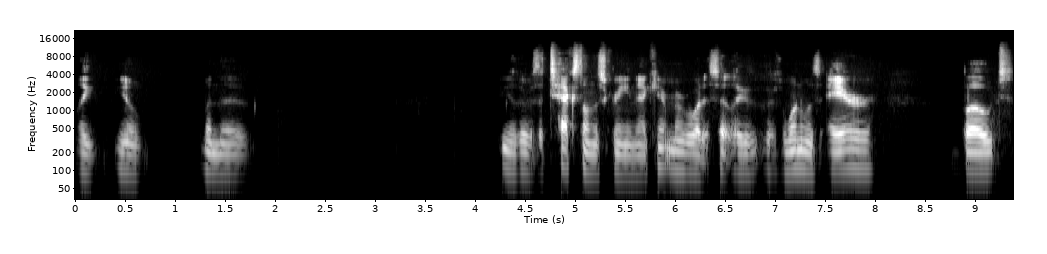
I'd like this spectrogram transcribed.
like you know when the you know there was a text on the screen. I can't remember what it said. Like there's one was air, boat,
